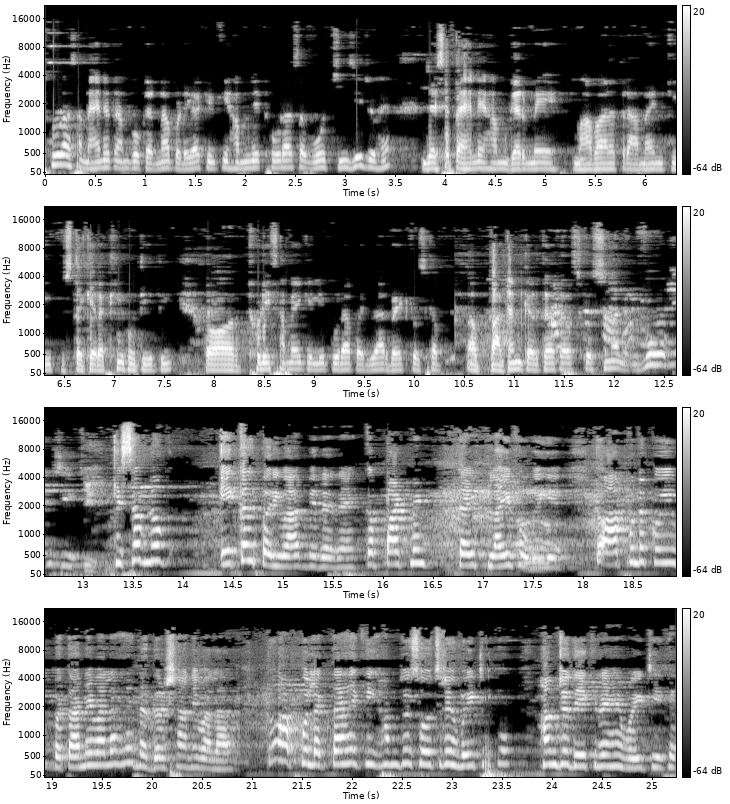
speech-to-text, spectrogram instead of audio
थोड़ा सा मेहनत हमको करना पड़ेगा क्योंकि हमने थोड़ा सा वो चीज़ें जो है, जैसे पहले हम घर में महाभारत रामायण की पुस्तकें रखी होती थी और थोड़ी समय के लिए पूरा परिवार बैठ कर उसका पाठन करता था, उसको सुना वो कि सब लोग एकल परिवार में रह रहे हैं कंपार्टमेंट टाइप लाइफ हो गई है। तो आपको ना कोई बताने वाला है ना दर्शाने वाला है? तो आपको लगता है कि हम जो सोच रहे हैं वही ठीक है हम जो देख रहे हैं वही ठीक है।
